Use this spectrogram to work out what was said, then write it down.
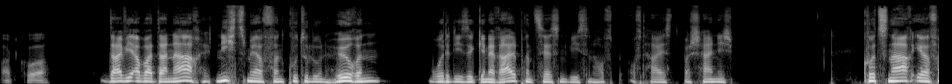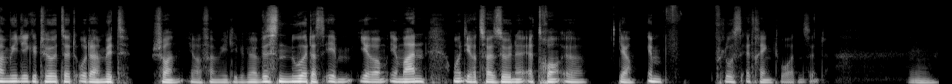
Hardcore. Da wir aber danach nichts mehr von Kutulun hören, wurde diese Generalprinzessin, wie es dann oft, oft heißt, wahrscheinlich kurz nach ihrer Familie getötet oder mit schon ihrer Familie. Wir wissen nur, dass eben ihre, ihr Mann und ihre zwei Söhne äh, ja, im Fluss ertränkt worden sind. Mhm.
